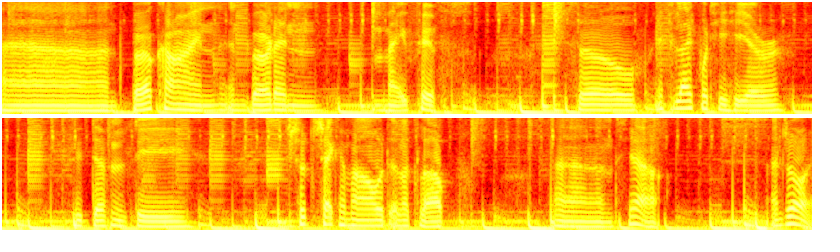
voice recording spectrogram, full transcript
and Berghain in Berlin May 5th. So, if you like what you hear, you definitely should check him out in a club. And yeah, enjoy.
